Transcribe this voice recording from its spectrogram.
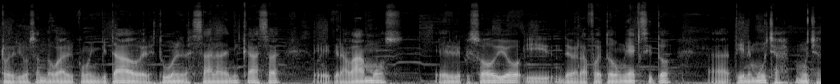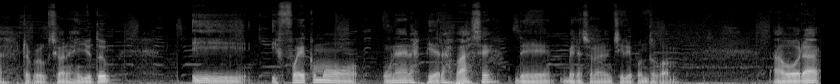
Rodrigo Sandoval como invitado, él estuvo en la sala de mi casa, eh, grabamos el episodio y de verdad fue todo un éxito, ah, tiene muchas, muchas reproducciones en YouTube. Y, y, fue como una de las piedras base de venezolanoenchile.com. Ahora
